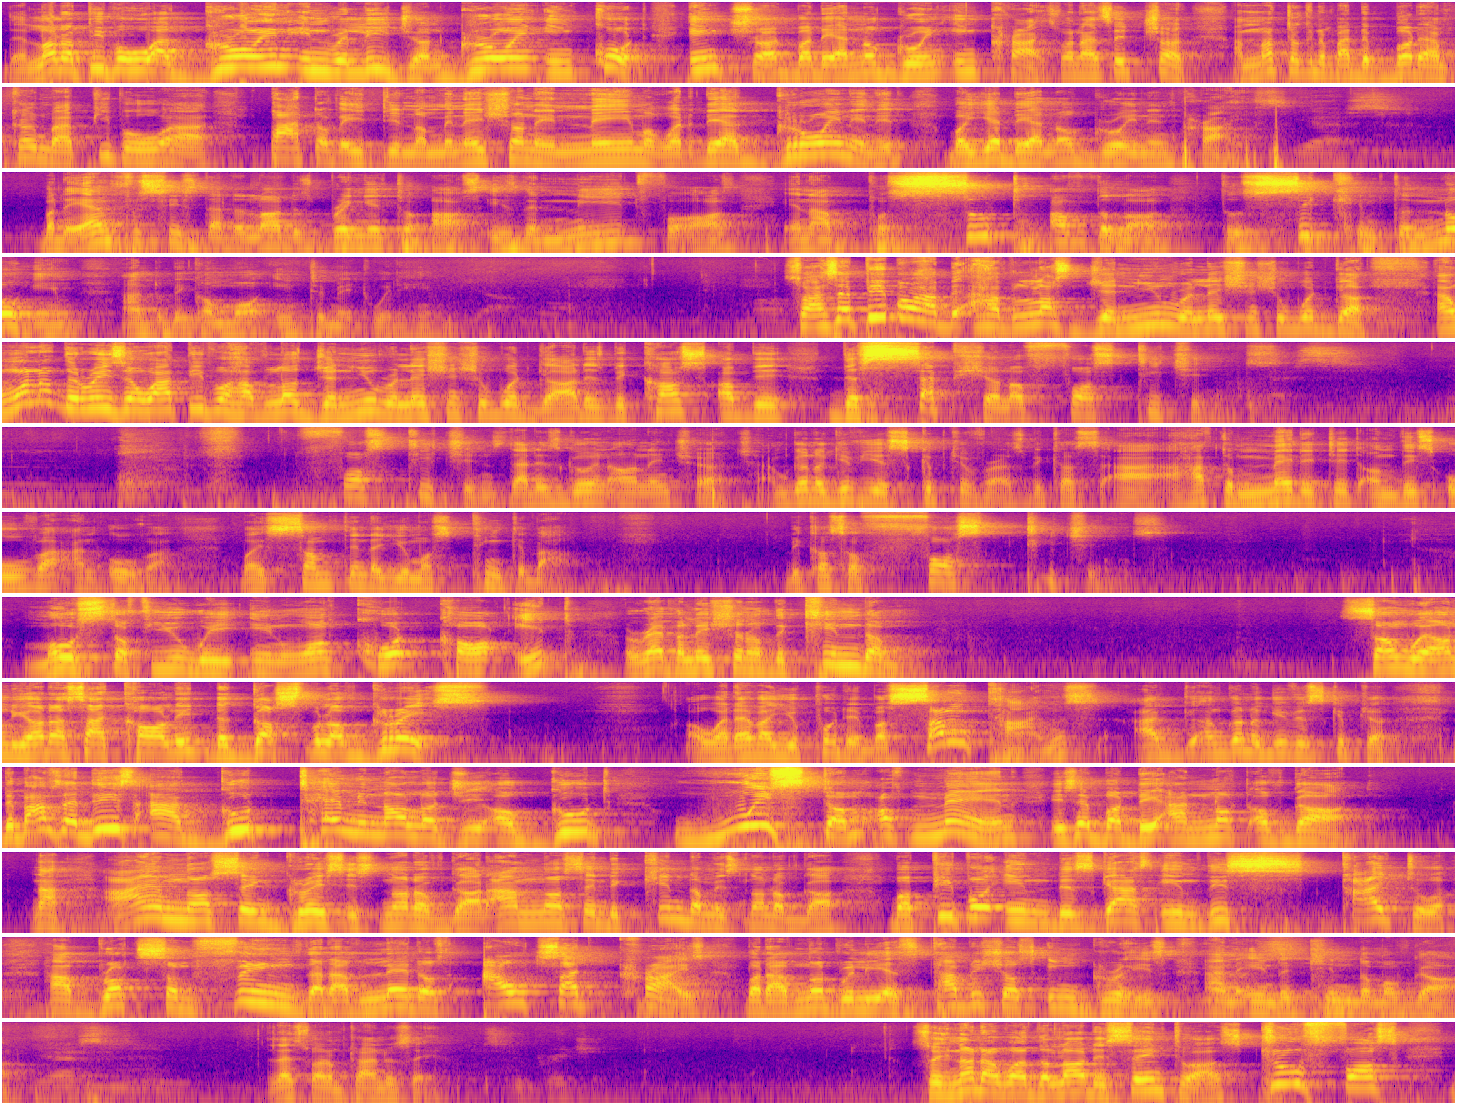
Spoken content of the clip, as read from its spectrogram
There are a lot of people who are growing in religion, growing in quote, in church, but they are not growing in Christ. When I say church, I'm not talking about the body, I'm talking about people who are part of a denomination, a name, or what they are growing in it, but yet they are not growing in Christ. Yes. But the emphasis that the Lord is bringing to us is the need for us in our pursuit of the Lord to seek Him, to know Him, and to become more intimate with Him. So I said people have, have lost genuine relationship with God. And one of the reasons why people have lost genuine relationship with God is because of the deception of false teachings. False teachings that is going on in church. I'm going to give you a scripture verse because I, I have to meditate on this over and over. But it's something that you must think about because of false teachings. Most of you will, in one quote, call it revelation of the kingdom. Somewhere on the other side, call it the gospel of grace, or whatever you put it. But sometimes, I, am going to give you scripture. The Bible said these are good terminology or good wisdom of men. He said, but they are not of God. Now, I am not saying grace is not of God. I'm not saying the kingdom is not of God. But people in disguise in this title have brought some things that have led us outside Christ, but have not really established us in grace and in the kingdom of God. That's what I'm trying to say. So, in other words, the Lord is saying to us, through false,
